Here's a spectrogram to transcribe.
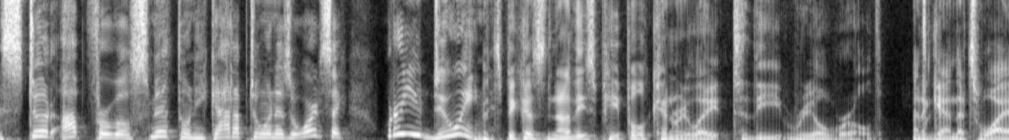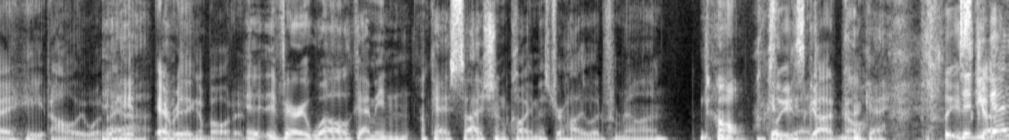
stood up for Will Smith when he got up to win his award, it's like, what are you doing? It's because none of these people can relate to the real world. And again, that's why I hate Hollywood. I hate Yeah, everything about it. It, it very well. I mean, okay, so I shouldn't call you Mr. Hollywood from now on. No, please, good. God, no. Okay. Please, did you God, guys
